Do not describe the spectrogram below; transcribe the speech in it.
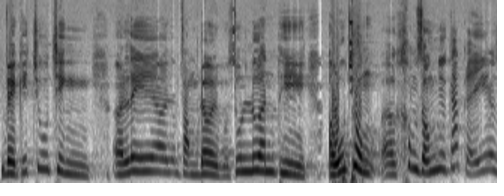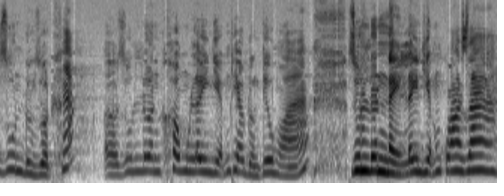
Về cái chu trình ờ, uh, lây ờ, vòng đời của run lươn thì ấu trùng uh, không giống như các cái run đường ruột khác run lươn không lây nhiễm theo đường tiêu hóa. Run lươn này lây nhiễm qua da.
